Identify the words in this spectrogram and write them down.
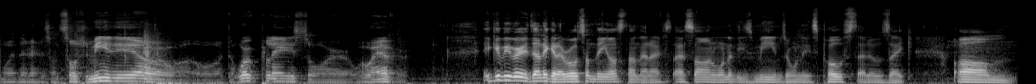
whether it's on social media or, or the workplace or wherever. It could be very delicate. I wrote something else down that I, I saw in one of these memes or one of these posts that it was like, um,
